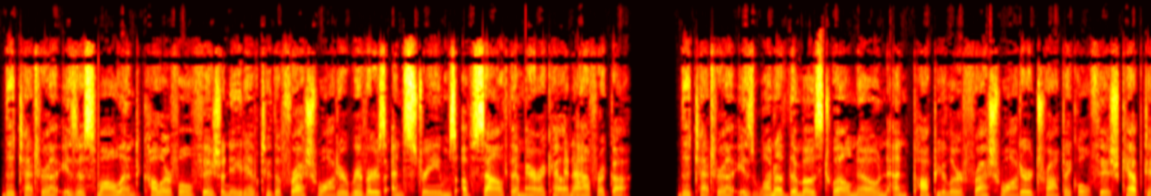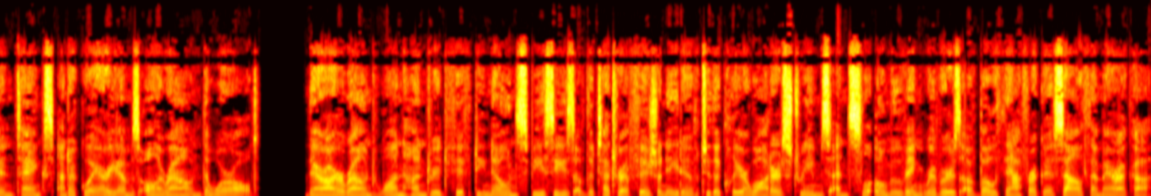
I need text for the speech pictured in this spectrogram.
The tetra is a small and colorful fish native to the freshwater rivers and streams of South America and Africa. The tetra is one of the most well-known and popular freshwater tropical fish kept in tanks and aquariums all around the world. There are around 150 known species of the tetra fish native to the clearwater streams and slow-moving rivers of both Africa South America.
